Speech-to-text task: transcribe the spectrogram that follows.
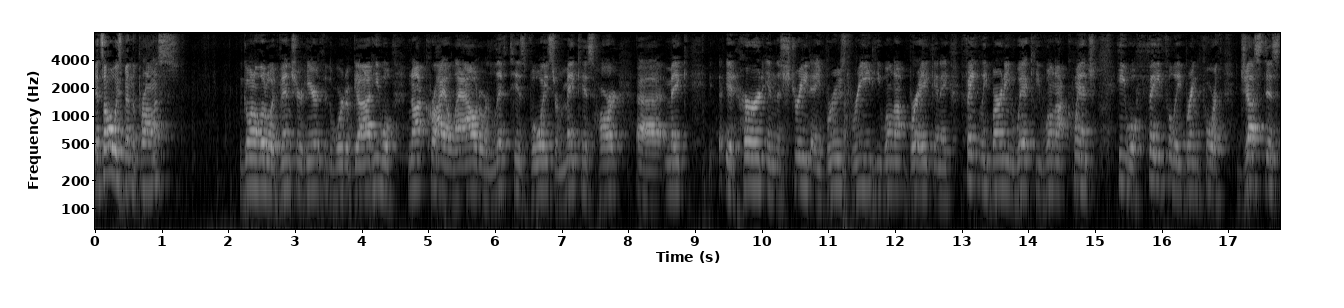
It's always been the promise. We go on a little adventure here through the Word of God. He will not cry aloud or lift his voice or make his heart uh, make it heard in the street. A bruised reed he will not break, and a faintly burning wick he will not quench. He will faithfully bring forth justice.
